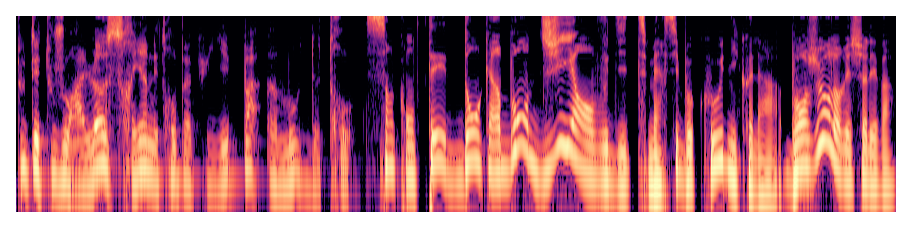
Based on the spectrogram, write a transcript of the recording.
Tout est toujours à l'os, rien n'est trop appuyé, pas un mot de trop. Sans compter donc un bon Jian, vous dites. Merci beaucoup, Nicolas. Bonjour, Laurie Choleva.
